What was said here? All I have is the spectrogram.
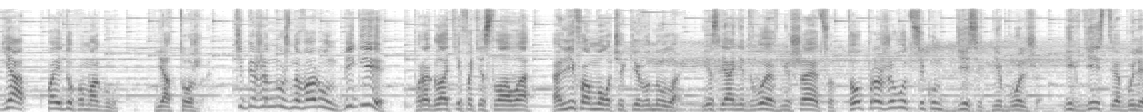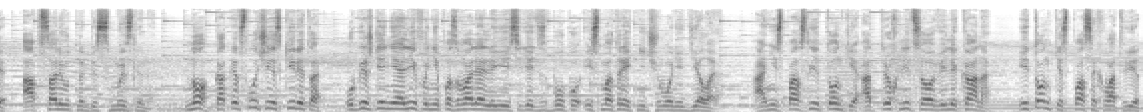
«Я пойду помогу». «Я тоже». Тебе же нужно, Варун, беги!» Проглотив эти слова, Алифа молча кивнула. Если они двое вмешаются, то проживут секунд 10, не больше. Их действия были абсолютно бессмысленны. Но, как и в случае с Кирита, убеждения Алифы не позволяли ей сидеть сбоку и смотреть, ничего не делая. Они спасли Тонки от трехлицего великана, и Тонки спас их в ответ.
